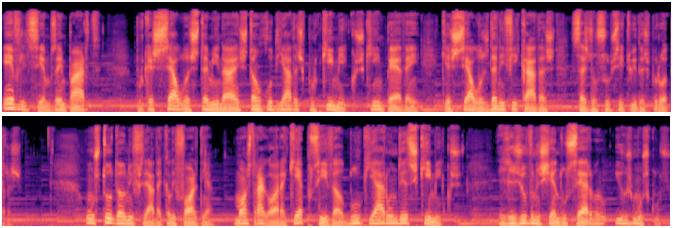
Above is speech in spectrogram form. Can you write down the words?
Envelhecemos, em parte, porque as células estaminais estão rodeadas por químicos que impedem que as células danificadas sejam substituídas por outras. Um estudo da Universidade da Califórnia mostra agora que é possível bloquear um desses químicos, rejuvenescendo o cérebro e os músculos.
